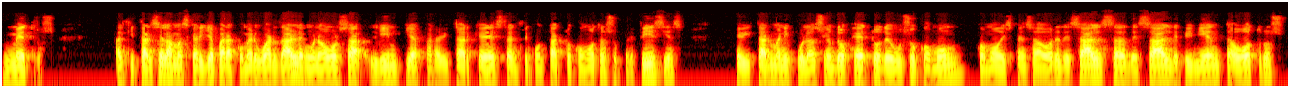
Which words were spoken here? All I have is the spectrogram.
metros. Al quitarse la mascarilla para comer, guardarla en una bolsa limpia para evitar que ésta entre en contacto con otras superficies evitar manipulación de objetos de uso común como dispensadores de salsa, de sal, de pimienta, otros,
